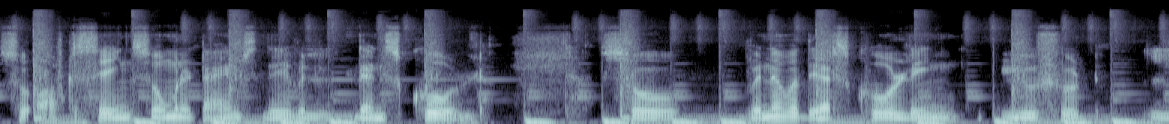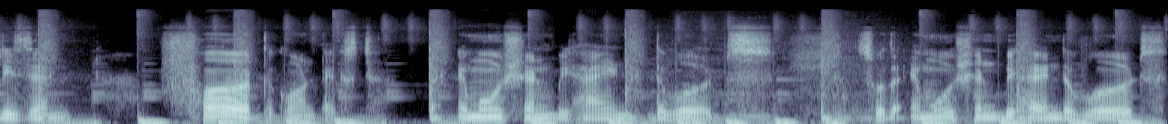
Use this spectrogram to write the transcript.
So after saying so many times, they will then scold. So whenever they are scolding, you should listen for the context, the emotion behind the words so the emotion behind the words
